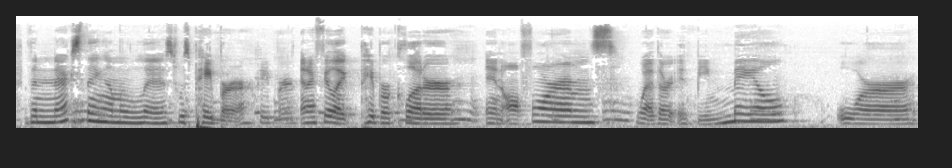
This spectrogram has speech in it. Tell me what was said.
the next thing on the list was paper. paper. And I feel like paper clutter in all forms, whether it be mail or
